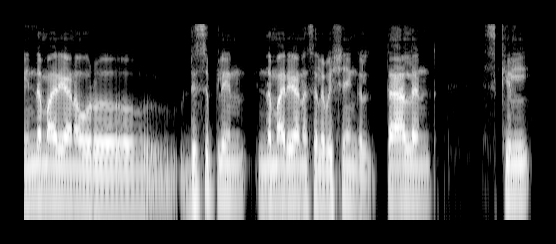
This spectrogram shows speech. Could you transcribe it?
இந்த மாதிரியான ஒரு டிசிப்ளின் இந்த மாதிரியான சில விஷயங்கள் டேலண்ட் ஸ்கில்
